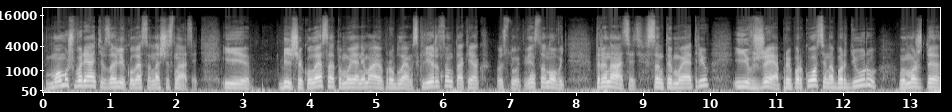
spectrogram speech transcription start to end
В моєму ж варіанті взагалі колеса на 16. І більше колеса, тому я не маю проблем з кліренсом, так як ось тут. Він становить 13 см, і вже при парковці на бордюру ви можете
